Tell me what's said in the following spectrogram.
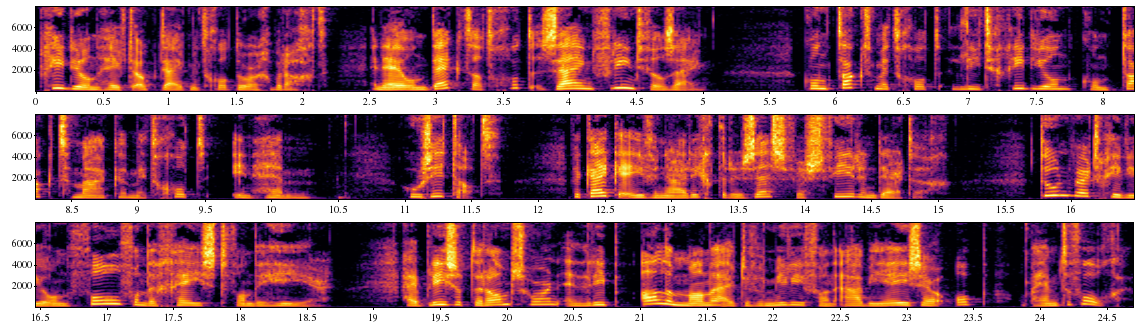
Gideon heeft ook tijd met God doorgebracht. En hij ontdekt dat God zijn vriend wil zijn. Contact met God liet Gideon contact maken met God in hem. Hoe zit dat? We kijken even naar Richteren 6, vers 34. Toen werd Gideon vol van de geest van de Heer. Hij blies op de ramshoorn en riep alle mannen uit de familie van Abiezer op om hem te volgen.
